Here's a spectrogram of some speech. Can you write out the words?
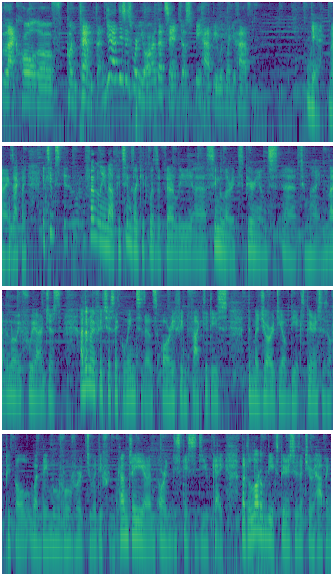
black hole of contempt. And yeah, this is where you are. That's it. Just be happy with what you have. Yeah, no, exactly. It seems, funnily enough, it seems like it was a fairly uh, similar experience uh, to mine. I don't know if we are just, I don't know if it's just a coincidence or if in fact it is the majority of the experiences of people when they move over to a different country, and or in this case the UK. But a lot of the experiences that you're having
